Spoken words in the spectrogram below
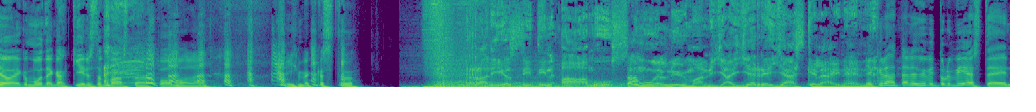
Joo, eikä muutenkaan kiinnosta vastaus pomolle. Ihmekäs tuo. Radio Cityn aamu. Samuel Nyman ja Jere Jäskeläinen. Ja kyllähän tänne hyvin tuli viestejä 0447255254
